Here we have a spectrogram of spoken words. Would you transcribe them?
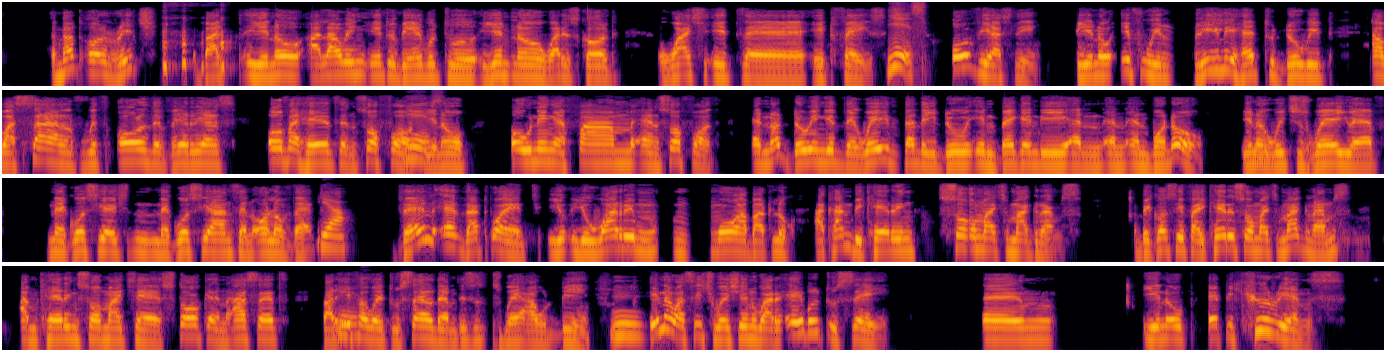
not all rich, but you know, allowing it to be able to, you know, what is called wash it uh, it face. Yes. Obviously, you know, if we really had to do it ourselves with all the various overheads and so forth, yes. you know, owning a farm and so forth, and not doing it the way that they do in Burgundy and, and, and Bordeaux, you know, mm. which is where you have negotiation, negotiants and all of that. Yeah. Then at that point, you, you worry m- more about, look, I can't be carrying so much magnums because if I carry so much magnums, I'm carrying so much uh, stock and assets but yes. if I were to sell them, this is where I would be. Mm. In our situation, we're able to say, um, you know, Epicureans,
